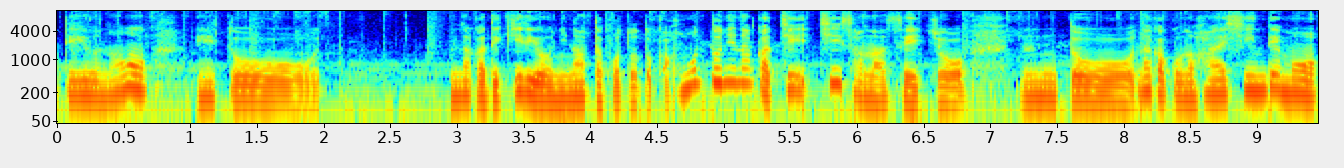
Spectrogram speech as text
っていうのをえっ、となんかできるようになったこととか本当になんか小さな成長うんとなんかこの配信でも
